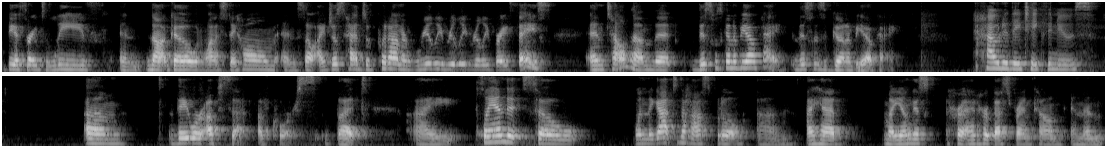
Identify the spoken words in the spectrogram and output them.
be afraid to leave and not go and want to stay home and so i just had to put on a really really really brave face and tell them that this was going to be okay this is going to be okay how did they take the news um, they were upset of course but i planned it so when they got to the hospital, um, I had my youngest, her, had her best friend come, and then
